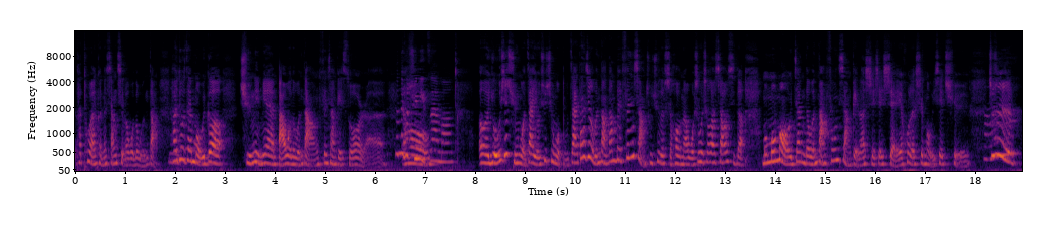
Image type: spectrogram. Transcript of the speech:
他突然可能想起了我的文档，他就在某一个群里面把我的文档分享给所有人。那那个群你在吗？呃，有一些群我在，有一些群我不在。但是这个文档当被分享出去的时候呢，我是会收到消息的。某某某将你的文档分享给了谁谁谁，或者是某一些群，就是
